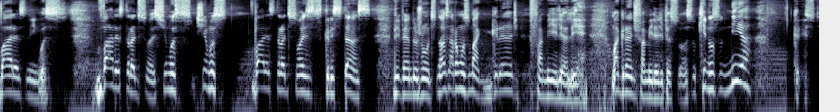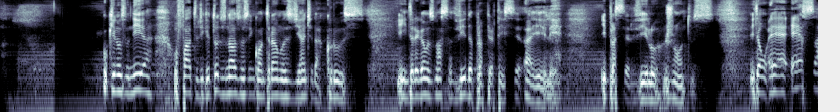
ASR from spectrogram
várias línguas, várias tradições. Tínhamos, tínhamos várias tradições cristãs vivendo juntos. Nós éramos uma grande família ali, uma grande família de pessoas. O que nos unia? Cristo. O que nos unia? O fato de que todos nós nos encontramos diante da cruz e entregamos nossa vida para pertencer a Ele e para servi-lo juntos. Então, é essa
